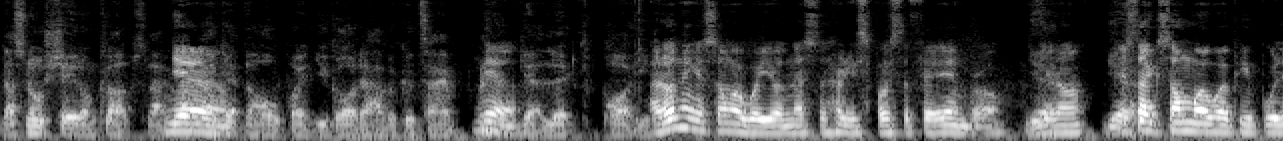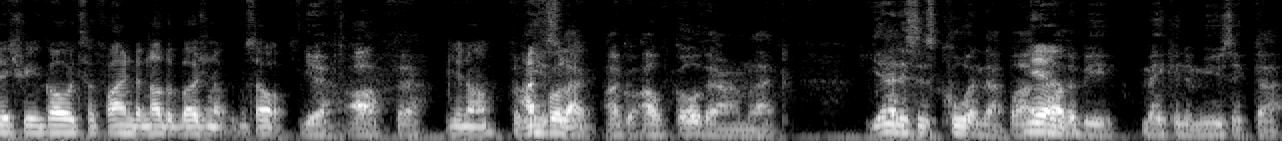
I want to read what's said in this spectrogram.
That's no shade on clubs. Like, Yeah. I, get the whole point. You go there, have a good time, Yeah. get licked, party. I don't think it's somewhere where you're necessarily supposed to fit in, bro. Yeah, You know? yeah. It's like somewhere where people literally go to find another version of themselves. Yeah, ah, fair. You know? For me, I it's feel like, like, I go, I'll go there. I'm like, yeah, this is cool and that, but I'd rather be making the music that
